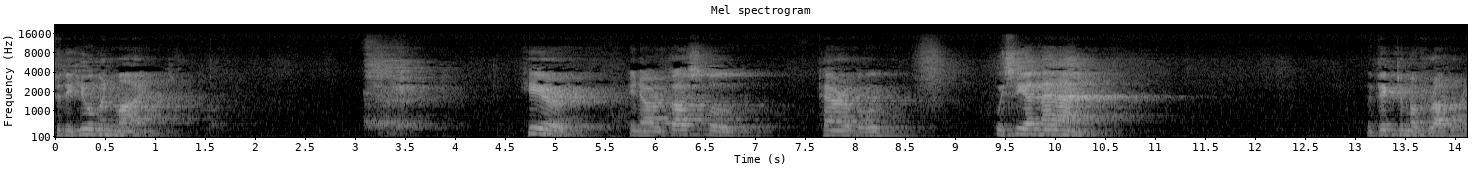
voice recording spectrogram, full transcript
to the human mind. Here in our gospel parable, we see a man, the victim of robbery.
